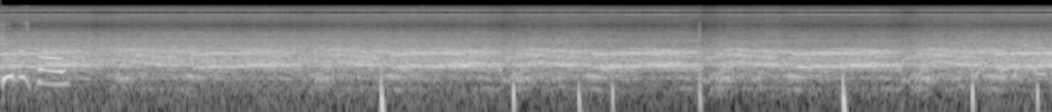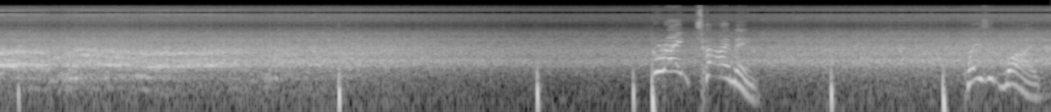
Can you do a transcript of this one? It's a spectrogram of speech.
Keeper's ball. Great timing. Plays it wide.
